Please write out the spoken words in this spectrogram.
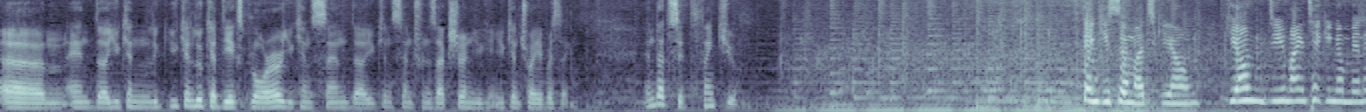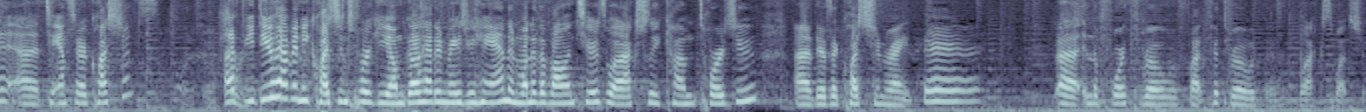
Um, and uh, you can look, you can look at the Explorer, you can send uh, you can send transaction, you can, you can try everything. And that's it. Thank you. Thank you so much, Guillaume. Guillaume, do you mind taking a minute uh, to answer our questions? Sure. Uh, if you do have any questions for Guillaume, go ahead and raise your hand, and one of the volunteers will actually come towards you. Uh, there's a question right there uh, in the fourth row, fifth row with the black sweatshirt.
